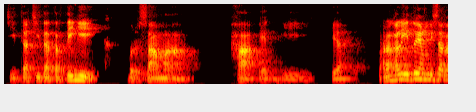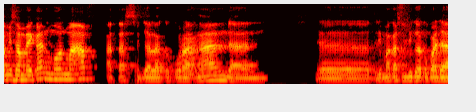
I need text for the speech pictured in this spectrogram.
cita-cita tertinggi bersama HNI ya Barangkali itu yang bisa kami sampaikan. Mohon maaf atas segala kekurangan dan eh, terima kasih juga kepada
